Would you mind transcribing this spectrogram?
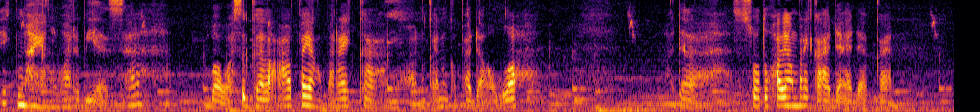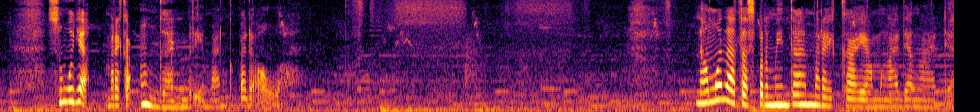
hikmah yang luar biasa bahwa segala apa yang mereka mohonkan kepada Allah adalah sesuatu hal yang mereka ada-adakan. Sungguhnya mereka enggan beriman kepada Allah. Namun atas permintaan mereka yang mengada-ngada,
